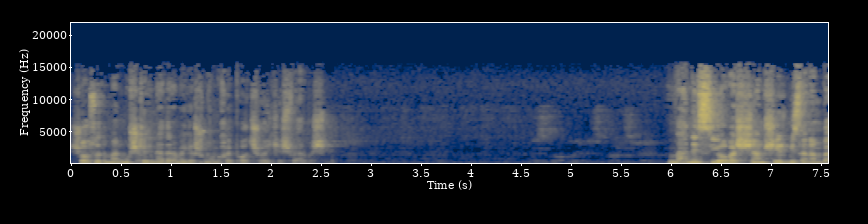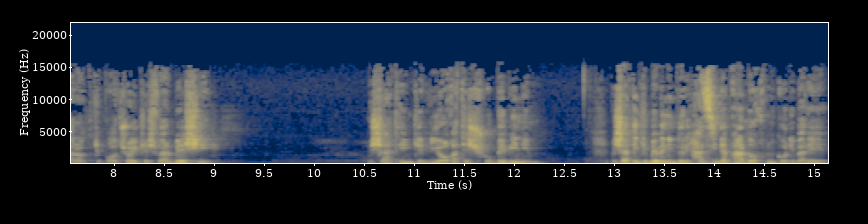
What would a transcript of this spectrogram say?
شاهزاده من مشکلی ندارم اگر شما می‌خوای پادشاه کشور باشید من سیاوش شمشیر می‌زنم برات که پادشاه کشور بشی. به شرط اینکه لیاقتش رو ببینیم. به شرط اینکه ببینیم داری هزینه پرداخت می‌کنی برای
